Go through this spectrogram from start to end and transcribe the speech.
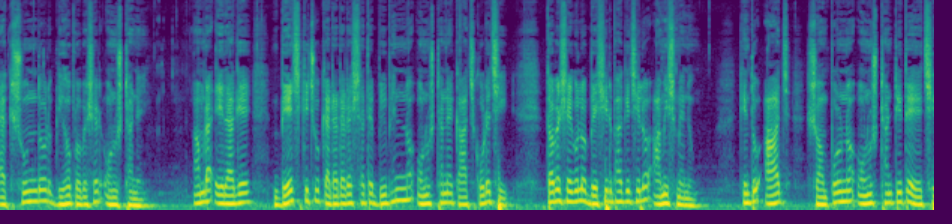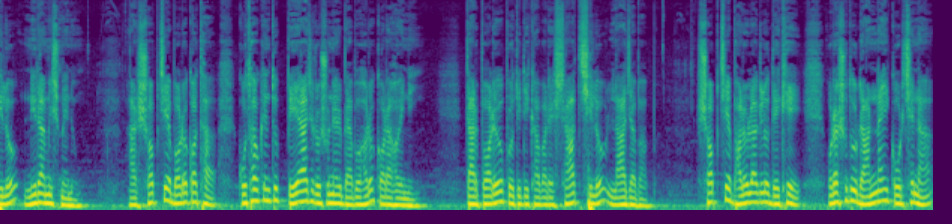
এক সুন্দর গৃহপ্রবেশের অনুষ্ঠানে। আমরা এর আগে বেশ কিছু ক্যাটাডারের সাথে বিভিন্ন অনুষ্ঠানে কাজ করেছি, তবে সেগুলো বেশিরভাগই ছিল আমিষ মেনু। কিন্তু আজ সম্পূর্ণ অনুষ্ঠানটিতে ছিল নিরামিষ মেনু। আর সবচেয়ে বড় কথা, কোথাও কিন্তু পেঁয়াজ রসুনের ব্যবহারও করা হয়নি। তারপরেও প্রতিটি খাবারের স্বাদ ছিল লাজাবাব। সবচেয়ে ভালো লাগল দেখে ওরা শুধু রান্নাই করছে না,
